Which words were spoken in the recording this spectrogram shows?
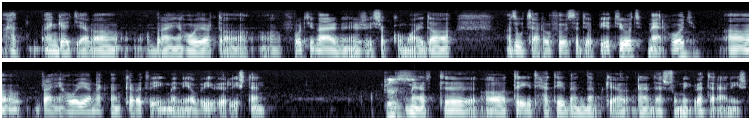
hát engedje el a, a Brian Hoyert a, a 49 és akkor majd a, az utcáról felszedi a Patriots, mert hogy a Brian Hoyernek nem kellett végigmenni a waiver listán. Plusz? Mert a trade hetében nem kell, ráadásul még veterán is.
